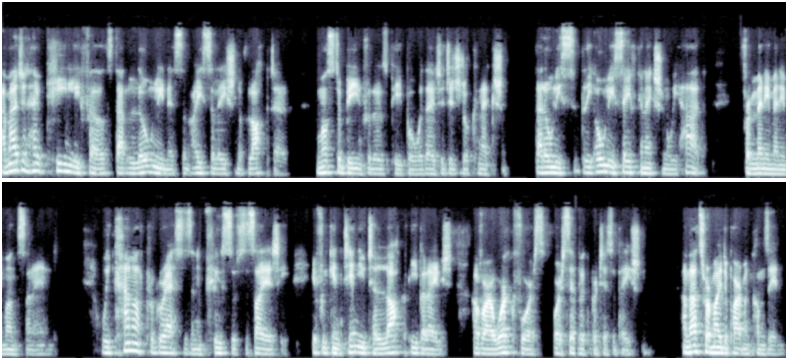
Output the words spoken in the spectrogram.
Imagine how keenly felt that loneliness and isolation of lockdown must have been for those people without a digital connection, that only the only safe connection we had for many, many months on end. We cannot progress as an inclusive society if we continue to lock people out of our workforce or civic participation. And that's where my department comes in.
